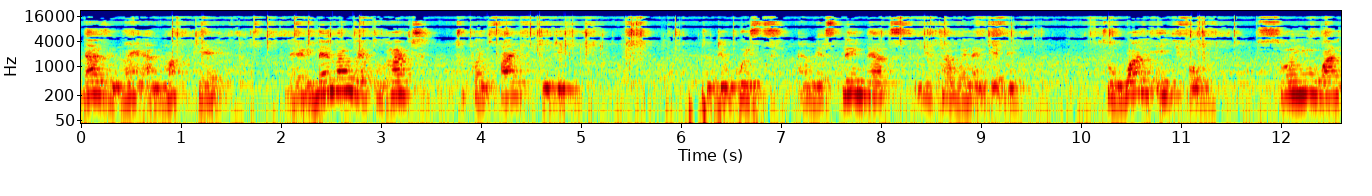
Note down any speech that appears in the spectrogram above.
that's the 9 i marked here. Then remember we have to add 2.5 to the to the waist. I will explain that later when i get there so one inch for sewing one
